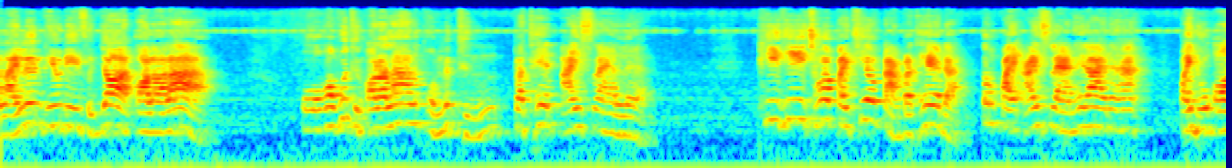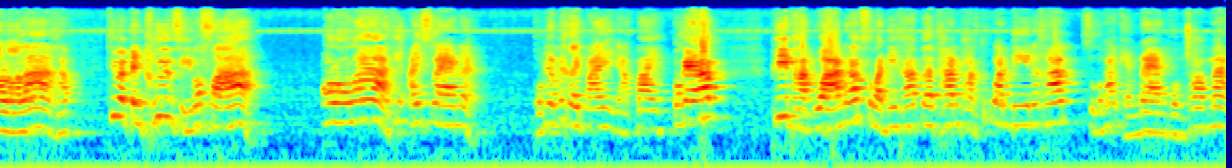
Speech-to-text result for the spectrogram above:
ไหลลื่นพลิ้วดีสุดยอดออร่าโอ้พอพูดถึงออร่าแล้วผมนึกถึงประเทศไอซ์แลนด์เลยอะ พี่ที่ชอบไปเที่ยวต่างประเทศอะ ต้องไปไอซ์แลนด์ให้ได้นะฮะ ไปดูออโรราครับ ที่มันเป็นคลื่นสีฟ้าออโรราที่ไอซ์แลนด์อะ ผมยังไม่เคยไปอยากไป โอเคครับ พี่ผักหวานนะครับ สวัสดีครับทานผักทุกวันดีนะครับ สุขภาพแข็งแรงผมชอบมาก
